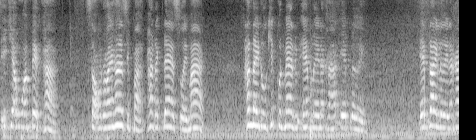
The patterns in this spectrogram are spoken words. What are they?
สีเขียวหัวเป็ดค่ะ 250 บาท ผ้าดักแด้สวยมาก ท่านใดดูคลิปคุณแม่ดูเอฟเลยนะคะเอฟเลยเอฟได้เลยนะคะ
